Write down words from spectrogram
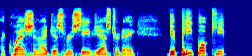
a question I just received yesterday. Do people keep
